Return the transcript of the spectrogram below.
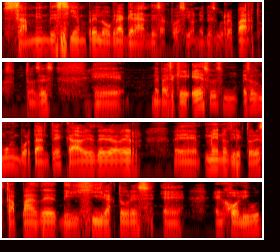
Sam Mendes siempre logra grandes actuaciones de sus repartos. Entonces, eh, me parece que eso es, eso es muy importante. Cada vez debe haber eh, menos directores capaces de dirigir actores eh, en Hollywood.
